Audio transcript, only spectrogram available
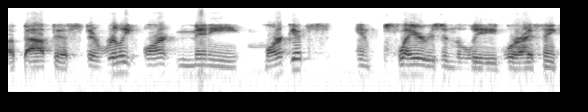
about this. There really aren't many markets and players in the league where I think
